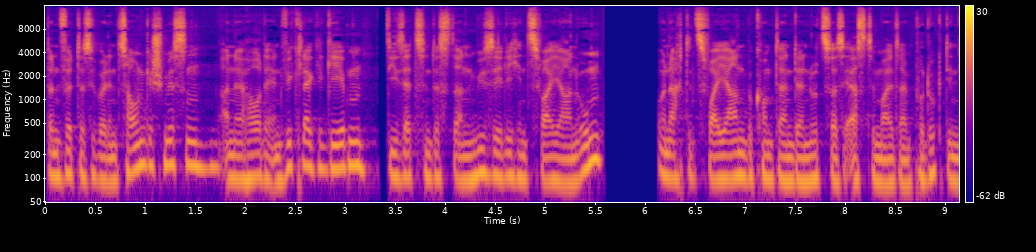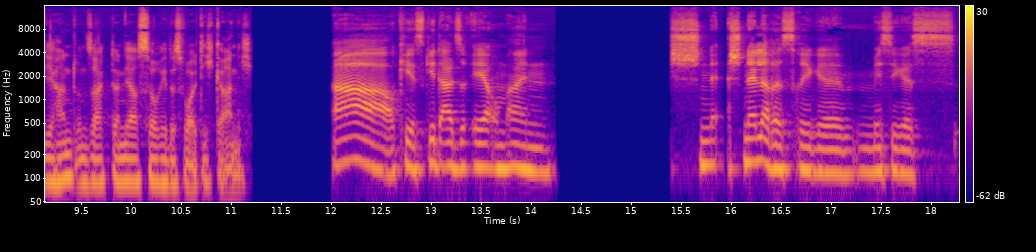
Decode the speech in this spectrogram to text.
Dann wird das über den Zaun geschmissen, an eine Horde Entwickler gegeben. Die setzen das dann mühselig in zwei Jahren um. Und nach den zwei Jahren bekommt dann der Nutzer das erste Mal sein Produkt in die Hand und sagt dann, ja, sorry, das wollte ich gar nicht. Ah, okay. Es geht also eher um ein schn schnelleres, regelmäßiges.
